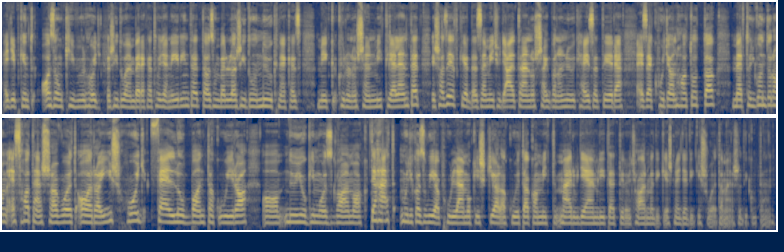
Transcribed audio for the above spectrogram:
egyébként azon kívül, hogy a zsidó embereket hogyan érintette, azon belül a zsidó nőknek ez még különösen mit jelentett, és azért kérdezem így, hogy általánosságban a nők helyzetére ezek hogyan hatottak, mert hogy gondolom ez hatással volt arra is, hogy fellobbantak újra a nőjogi mozgalmak. Tehát mondjuk az újabb hullámok is kialakultak, amit már ugye említettél, hogy harmadik és negyedik is volt a második után.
